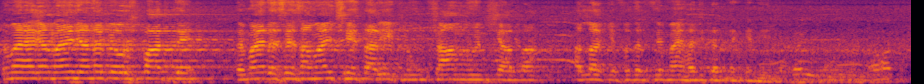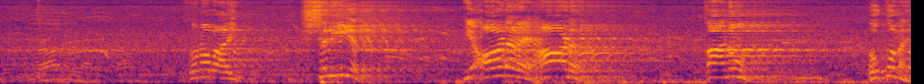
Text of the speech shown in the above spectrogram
تو میں کہا، میں جانا پہ عرص پاک تے۔ تو میں دسے، سا میں چھ تاریخ نوں شام نوں انشاءاللہ اللہ کے فضل سے میں حج کرنے کے لیے جاؤں۔ سنو بھائی، شریعت، یہ آرڈر ہے آرڈر قانون، حکم ہے۔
